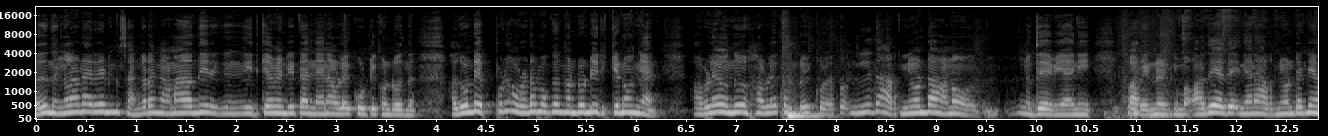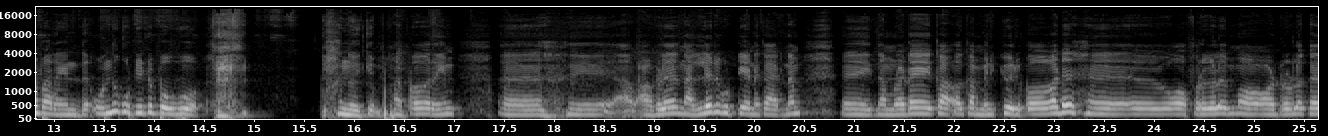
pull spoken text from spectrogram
അത് നിങ്ങളുടെ ആരെങ്കിലും സങ്കടം കാണാതെ ഇരിക്കാൻ വേണ്ടിയിട്ടാണ് ഞാൻ അവളെ കൂട്ടിക്കൊണ്ടുവന്നത് അതുകൊണ്ട് എപ്പോഴും അവളുടെ മുഖം കണ്ടുകൊണ്ടിരിക്കണോ ഞാൻ? അവളെ ഒന്ന് അവളെ കൊണ്ടുപോയിക്കോളൂ. അപ്പോൾ നീ ഇത് അറിഞ്ഞുകൊണ്ടാണോ ദേവയാനി പറയുന്നത് അതെ അതെ ഞാൻ അറിഞ്ഞുകൊണ്ട് തന്നെയാണ് പറയുന്നത്. ഒന്ന് കൂട്ടിയിട്ട് പോവുമോ എന്ന് അപ്പോൾ പറയും അവൾ നല്ലൊരു കുട്ടിയാണ്. കാരണം നമ്മളുടെ കമ്പനിക്ക് ഒരുപാട് ഓഫറുകളും ഓർഡറുകളൊക്കെ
